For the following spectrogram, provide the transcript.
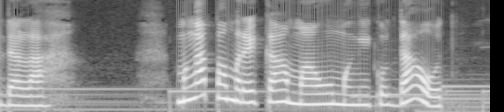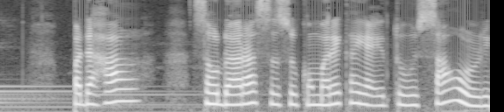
adalah mengapa mereka mau mengikut Daud? Padahal saudara sesuku mereka yaitu Saul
